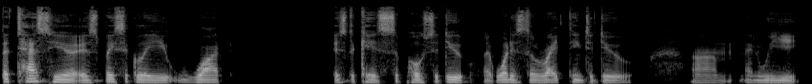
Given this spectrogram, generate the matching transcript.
the test here is basically what is the kid supposed to do? Like, what is the right thing to do? Um, and we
